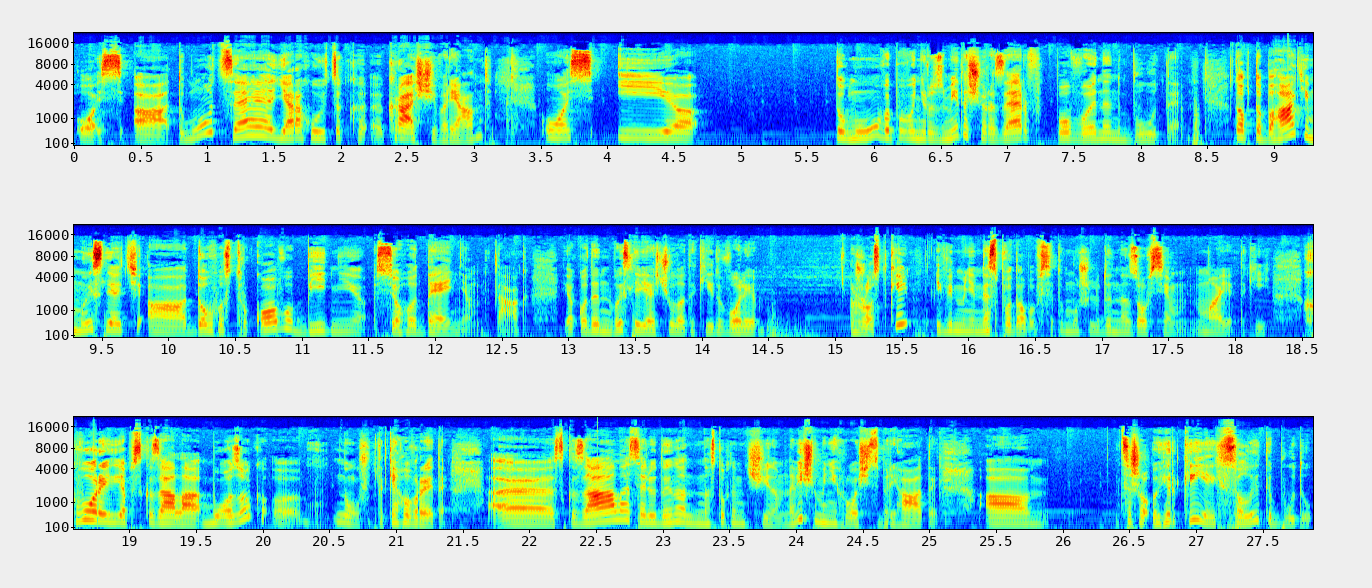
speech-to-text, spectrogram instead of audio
Ось а тому це я рахую це кращий варіант. Ось і тому ви повинні розуміти, що резерв повинен бути. Тобто багаті мислять а, довгостроково, бідні сьогодення. Так, як один вислів я чула такий доволі жорсткий, і він мені не сподобався, тому що людина зовсім має такий хворий, я б сказала, мозок. е, Ну, щоб таке говорити. Е, Сказала ця людина наступним чином: навіщо мені гроші зберігати? Це що, огірки, я їх солити буду.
